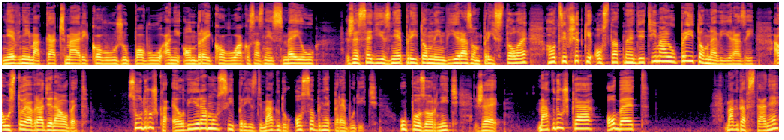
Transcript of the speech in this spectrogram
Nevníma Kačmárikovú, Župovú ani Ondrejkovú, ako sa z nej smejú, že sedí s neprítomným výrazom pri stole, hoci všetky ostatné deti majú prítomné výrazy a už stoja v rade na obed. Súdružka Elvíra musí prísť Magdu osobne prebudiť. Upozorniť, že Magduška, obed. Magda vstane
